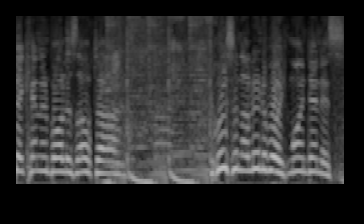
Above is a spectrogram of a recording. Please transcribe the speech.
DJ Cannonball ist auch da. Grüße nach Lüneburg. Moin Dennis.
